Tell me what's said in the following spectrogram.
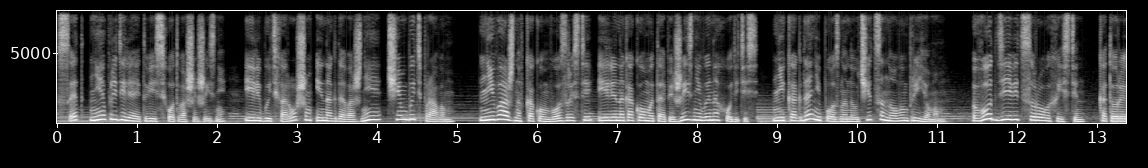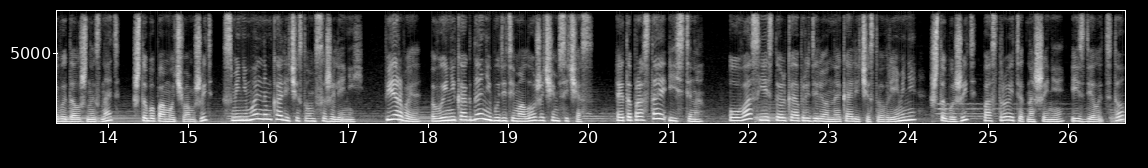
Сет не определяет весь ход вашей жизни. Или быть хорошим иногда важнее, чем быть правым. Неважно, в каком возрасте или на каком этапе жизни вы находитесь, никогда не поздно научиться новым приемам. Вот девять суровых истин, которые вы должны знать, чтобы помочь вам жить с минимальным количеством сожалений. Первое. Вы никогда не будете моложе, чем сейчас. Это простая истина, у вас есть только определенное количество времени, чтобы жить, построить отношения и сделать то,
